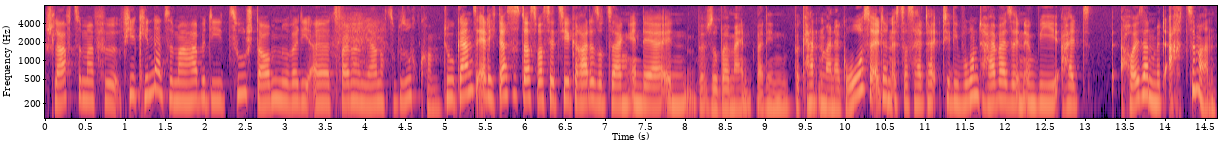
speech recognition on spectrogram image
Schlafzimmer für vier Kinderzimmer habe, die zustauben, nur weil die äh, zweimal im Jahr noch zu Besuch kommen. Du, ganz ehrlich, das ist das, was jetzt hier gerade sozusagen in der, in, so bei, mein, bei den Bekannten meiner Großeltern ist das halt, die wohnen teilweise in irgendwie halt Häusern mit acht Zimmern.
